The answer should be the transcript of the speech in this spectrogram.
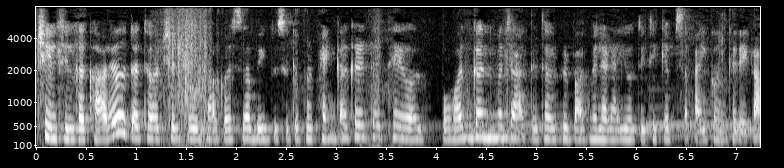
چھیل چھیل کر کھا رہے ہوتے تھے اور چھلکے اٹھا کر سب ایک دوسرے کے اوپر پھینکا کرتے تھے اور بہت گند مچاتے تھے اور پھر بعد میں لڑائی ہوتی تھی کہ اب صفائی کون کرے گا۔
